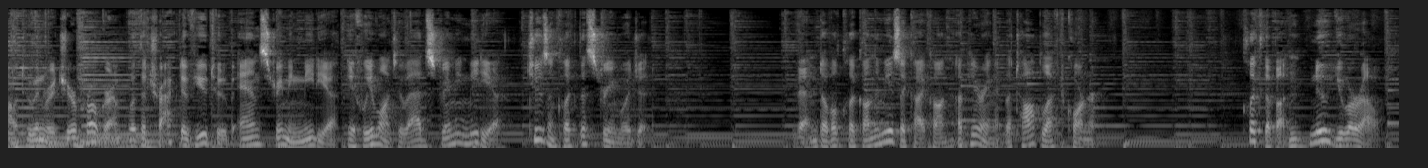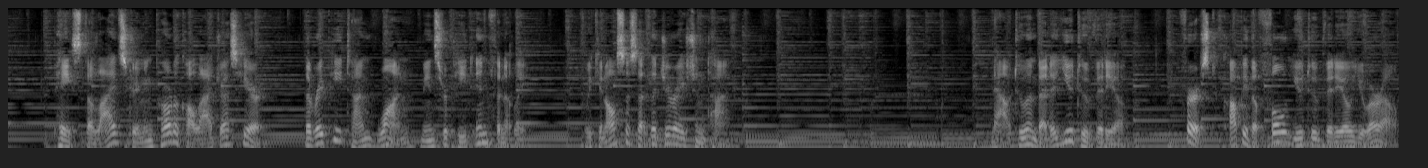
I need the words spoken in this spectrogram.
want to enrich your program with attractive YouTube and streaming media. If we want to add streaming media, choose and click the Stream widget. Then double-click on the music icon appearing at the top left corner. Click the button New URL. Paste the live streaming protocol address here. The repeat time 1 means repeat infinitely. We can also set the duration time. Now to embed a YouTube video. First, copy the full YouTube video URL.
